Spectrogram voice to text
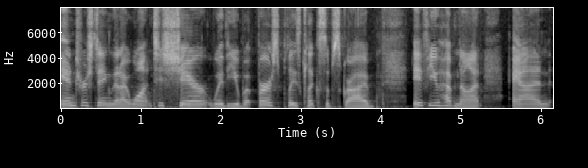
interesting that I want to share with you. But first, please click subscribe if you have not. And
